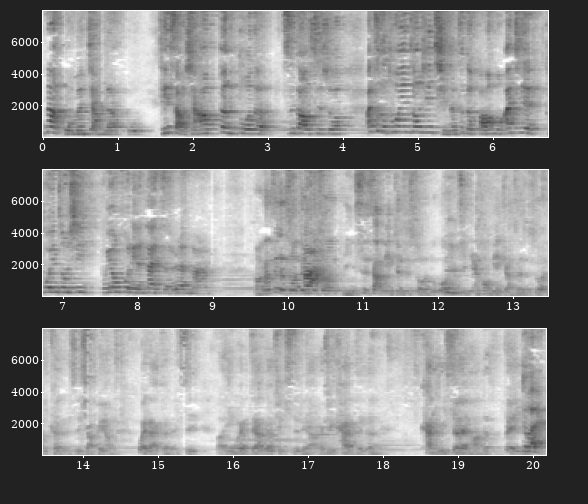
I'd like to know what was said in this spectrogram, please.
那我们讲的，我挺少想要更多的知道是说啊，这个托婴中心请的这个保姆，啊，这托婴中心不用负连带责任吗？哦，那这个时候就是说民事上面就是说，如果你今天后面假设是说你可能是小朋友未来可能是呃因为这样要去治疗，要去看这个看医生好的费用，对，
